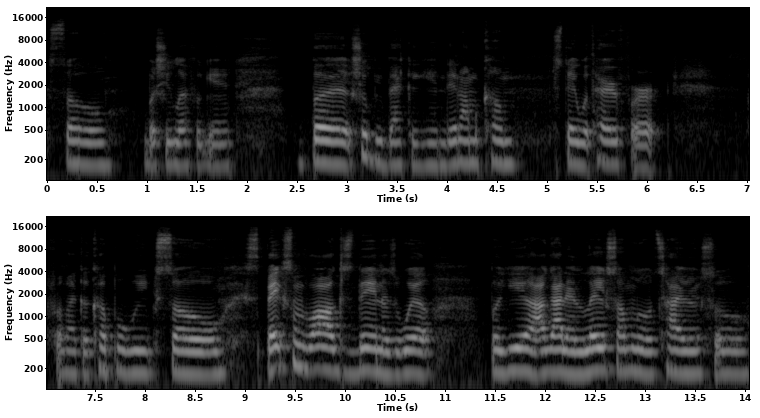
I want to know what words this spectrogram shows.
So, but she left again. But she'll be back again. Then I'm gonna come stay with her for for like a couple weeks. So expect some vlogs then as well. But yeah, I got in late, so I'm a little tired. So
